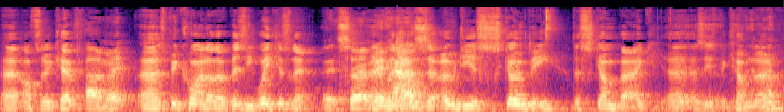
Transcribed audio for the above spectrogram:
Uh, afternoon, Kev. Hello, mate. Uh, it's been quite another busy week, isn't it? It certainly Uh, has. odious Scobie, the scumbag, uh, as he's become known,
